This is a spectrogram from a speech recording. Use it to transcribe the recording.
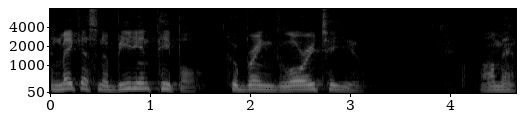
and make us an obedient people who bring glory to you. Amen.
